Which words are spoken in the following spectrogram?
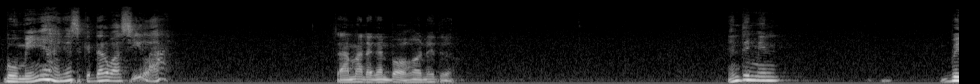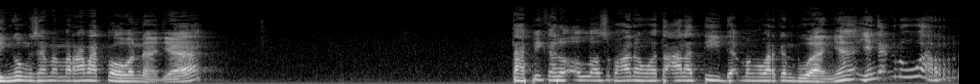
Buminya hanya sekedar wasilah. Sama dengan pohon itu. Nanti bingung sama merawat pohon aja. Tapi kalau Allah Subhanahu wa taala tidak mengeluarkan buahnya, ya nggak keluar.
